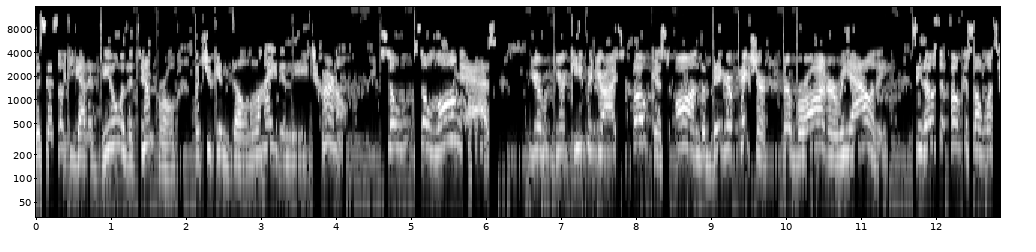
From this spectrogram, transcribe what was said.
that says, look, you got to deal with the temporal, but you can delight in the eternal. So, so long as you're, you're keeping your eyes focused on the bigger picture, the broader reality. See, those that focus on what's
